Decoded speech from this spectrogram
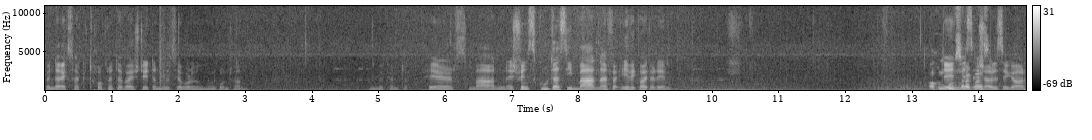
Wenn da extra getrocknet dabei steht, dann wird es ja wohl irgendeinen Grund haben. Unbekannter Pilz, Maden. Ich finde es gut, dass die Maden einfach ewig weiterleben. Auch im Denen ist Rucksack, echt weißt alles egal.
